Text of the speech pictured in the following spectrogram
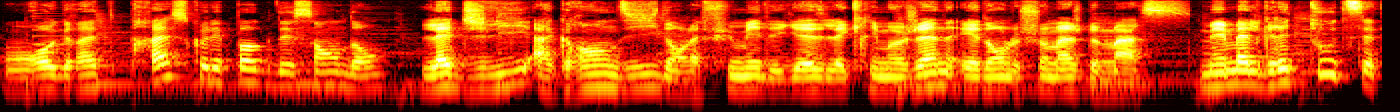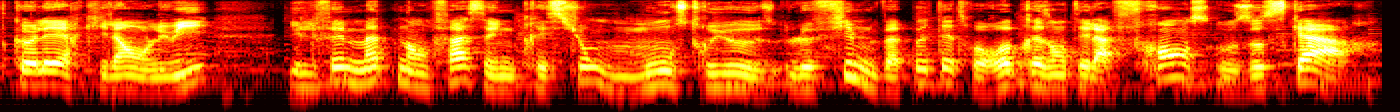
On regrette presque l'époque descendant. Lajli a grandi dans la fumée des gaz lacrymogènes et dans le chômage de masse. Mais malgré toute cette colère qu'il a en lui, il fait maintenant face à une pression monstrueuse. Le film va peut-être représenter la France aux Oscars.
